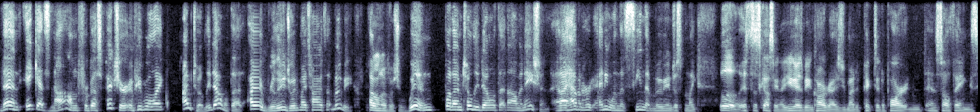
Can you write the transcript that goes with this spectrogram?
Then it gets nommed for best picture and people are like i'm totally down with that. I really enjoyed my time with that movie. I don't know if it should win but i'm totally down with that nomination. And i haven't heard anyone that's seen that movie and just been like oh it's disgusting. Now you guys being car guys you might have picked it apart and, and saw things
